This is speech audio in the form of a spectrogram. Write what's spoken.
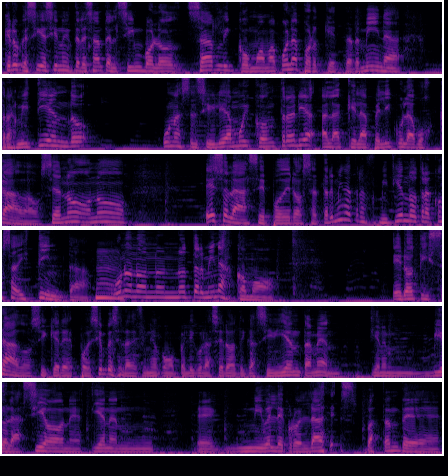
creo que sigue siendo interesante el símbolo Sarli como amapola porque termina transmitiendo una sensibilidad muy contraria a la que la película buscaba. O sea, no, no. Eso la hace poderosa. Termina transmitiendo otra cosa distinta. Mm. Uno no, no, no terminás como erotizado, si querés, porque siempre se la definió como películas eróticas. Si bien también tienen violaciones, tienen eh, nivel de crueldades bastante eh,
